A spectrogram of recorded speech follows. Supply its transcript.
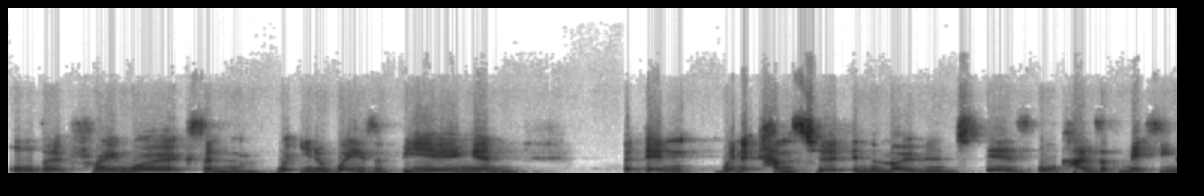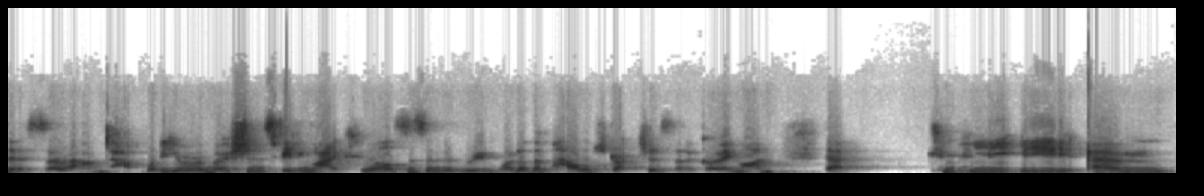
all the frameworks and what, you know, ways of being and but then when it comes to it in the moment, there's all kinds of messiness around what are your emotions feeling like? Who else is in the room? What are the power structures that are going on that completely um,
